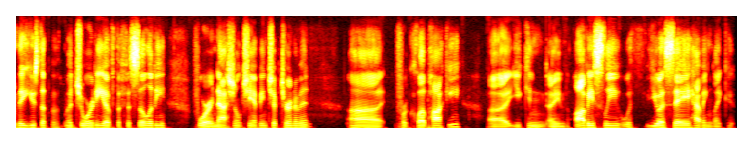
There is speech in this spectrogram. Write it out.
they used up a majority of the facility for a national championship tournament uh, for club hockey uh, you can I mean obviously with USA having like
